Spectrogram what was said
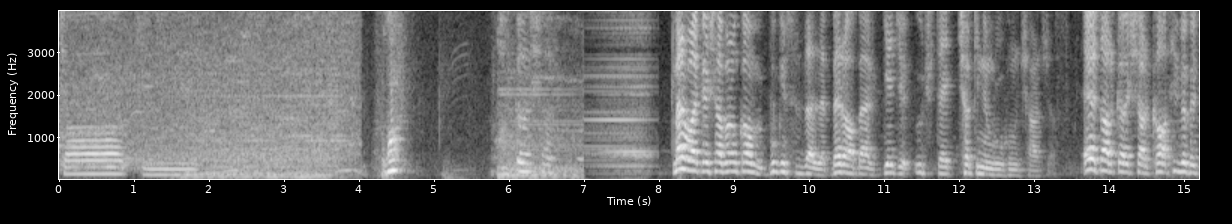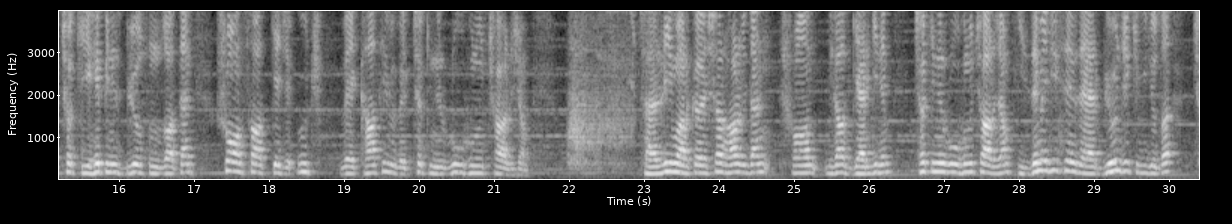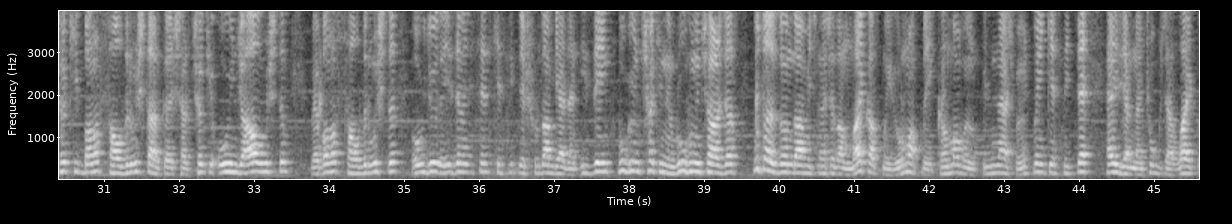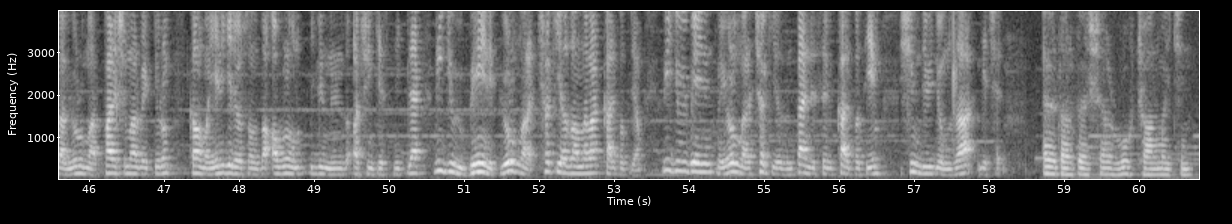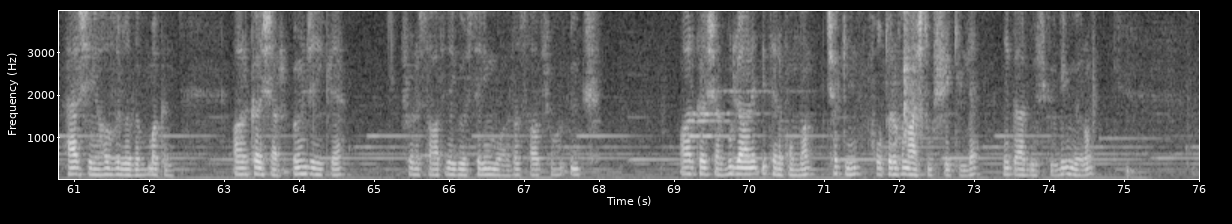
Chucky. Ulan! Arkadaşlar. Merhaba arkadaşlar ben Okan ve bugün sizlerle beraber gece 3'te Chucky'nin ruhunu çağıracağız. Evet arkadaşlar katil bebek Chucky'yi hepiniz biliyorsunuz zaten. Şu an saat gece 3 ve katil bebek Chucky'nin ruhunu çağıracağım. Uf, terliyim arkadaşlar harbiden şu an biraz gerginim. Chucky'nin ruhunu çağıracağım. İzlemediyseniz eğer bir önceki videoda Chucky bana saldırmıştı arkadaşlar. Chucky oyuncağı almıştım ve bana saldırmıştı. O videoyu da izlemediyseniz kesinlikle şuradan bir yerden izleyin. Bugün Chucky'nin ruhunu çağıracağız. Bu tarz videonun devamı için aşağıdan like atmayı, yorum atmayı, kanalıma abone olup bildirimleri açmayı unutmayın kesinlikle. Her izleyenden çok güzel like'lar, yorumlar, paylaşımlar bekliyorum. Kanalıma yeni geliyorsanız da abone olup bildirimlerinizi açın kesinlikle. Videoyu beğenip yorumlara Chucky yazanlara kalp atacağım. Videoyu beğenin ve yorumlara Chucky yazın. Ben de size bir kalp atayım. Şimdi videomuza geçelim. Evet arkadaşlar ruh çağırma için her şeyi hazırladım. Bakın arkadaşlar öncelikle şöyle saati de göstereyim bu arada. Saat şu an 3. Arkadaşlar bu lanetli telefondan Chucky'nin fotoğrafını açtım şu şekilde. Ne kadar gözüküyor bilmiyorum.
